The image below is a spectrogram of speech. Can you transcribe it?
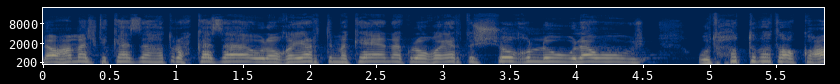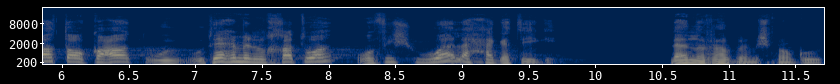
لو عملت كذا هتروح كذا ولو غيرت مكانك ولو غيرت الشغل ولو وتحط بقى توقعات توقعات و... وتعمل الخطوة ومفيش ولا حاجة تيجي. لأن الرب مش موجود.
